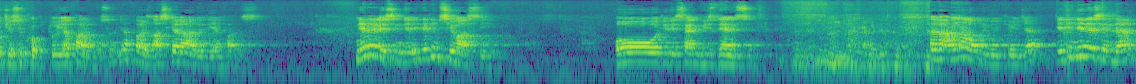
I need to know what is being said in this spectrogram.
ökçesi koptu, yapar mısın? Yaparız, asker ağa dedi, yaparız. Nerelisin dedi, dedim Sivaslıyım. O dedi sen bizdensin. Tabi anlamadım ilk önce. Dedi neresinden?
